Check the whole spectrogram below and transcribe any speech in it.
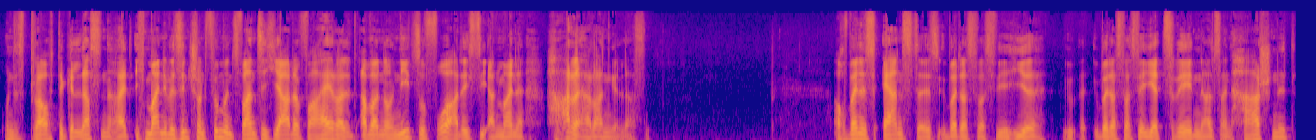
Und es brauchte Gelassenheit. Ich meine, wir sind schon 25 Jahre verheiratet, aber noch nie zuvor hatte ich sie an meine Haare herangelassen. Auch wenn es ernster ist über das, was wir hier, über das, was wir jetzt reden, als ein Haarschnitt.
